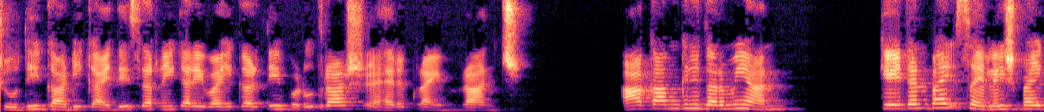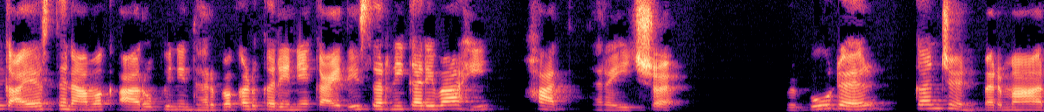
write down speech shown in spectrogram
શોધી કાઢી કાયદેસરની કાર્યવાહી કરતી વડોદરા શહેર ક્રાઇમ બ્રાન્ચ. આ કામગીરી દરમિયાન કેતનભાઈ શૈલેષભાઈ કાયસ્થ નામક આરોપીની ધરપકડ કરીને કાયદેસરની કાર્યવાહી હાથ ધરાઈ છે. રિપોર્ટર કંચન પરમાર.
